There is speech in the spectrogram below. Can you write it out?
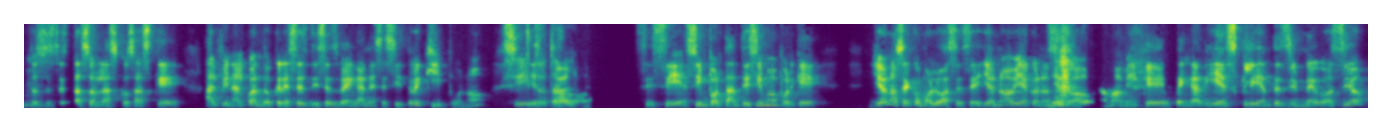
Entonces, mm. estas son las cosas que al final cuando creces dices, venga, necesito equipo, ¿no? Sí, total. sí, sí, es importantísimo porque yo no sé cómo lo haces, ¿eh? Yo no había conocido a una mami que tenga 10 clientes de un negocio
